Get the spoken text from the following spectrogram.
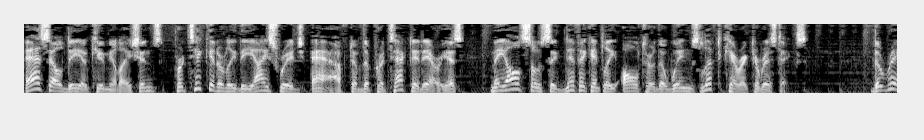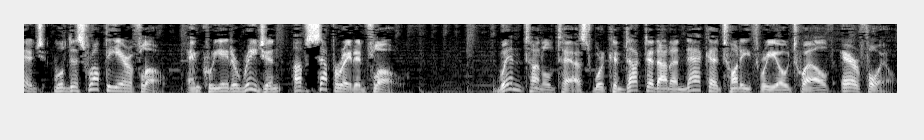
SLD accumulations, particularly the ice ridge aft of the protected areas, may also significantly alter the wing's lift characteristics. The ridge will disrupt the airflow and create a region of separated flow. Wind tunnel tests were conducted on a NACA 23012 airfoil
